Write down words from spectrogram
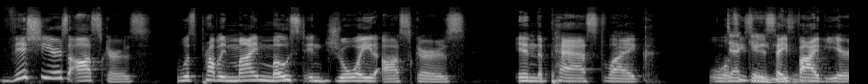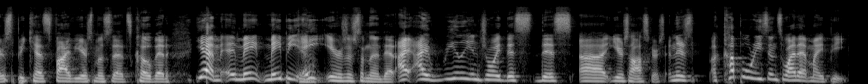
This year's Oscars was probably my most enjoyed Oscars in the past, like, well, it's easy to say five years because five years, most of that's COVID. Yeah, may, maybe eight years or something like that. I, I really enjoyed this this uh, year's Oscars, and there's a couple reasons why that might be.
